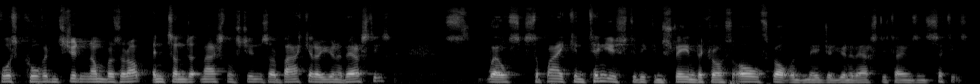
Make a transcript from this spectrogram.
Post COVID student numbers are up, international students are back at our universities, while supply continues to be constrained across all Scotland's major university towns and cities.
